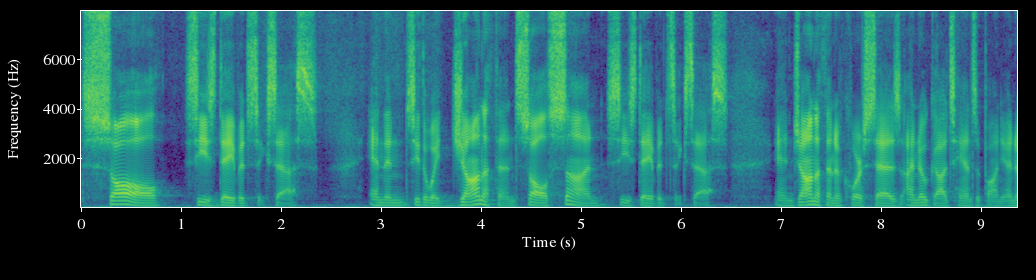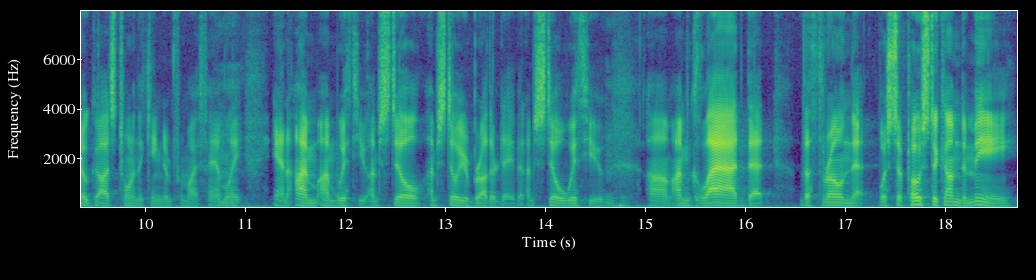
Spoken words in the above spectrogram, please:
Saul sees David's success, and then see the way Jonathan, Saul's son, sees David's success, and Jonathan, of course, says, "I know God's hands upon you. I know God's torn the kingdom from my family, mm-hmm. and I'm I'm with you. I'm still I'm still your brother, David. I'm still with you. Mm-hmm. Um, I'm glad that the throne that was supposed to come to me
